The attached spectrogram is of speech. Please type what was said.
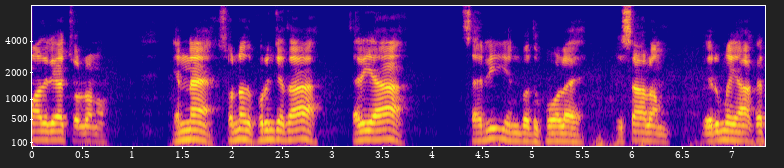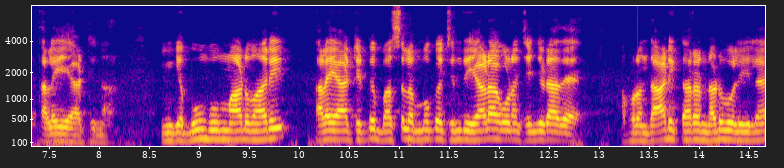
மாதிரியாக சொல்லணும். என்ன? சொன்னது புரிஞ்சதா? சரியா? சரி என்பது போல. விசாலம் வெறுமையாக தலையை ஆட்டினார் இங்கே பூம் பூம் மாடு மாதிரி தலையாட்டிட்டு பஸ்ஸில் மூக்கை சிந்து ஏடா கூடம் செஞ்சிடாத. அப்புறம் தாடிக்காரன் நடுவழியில்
